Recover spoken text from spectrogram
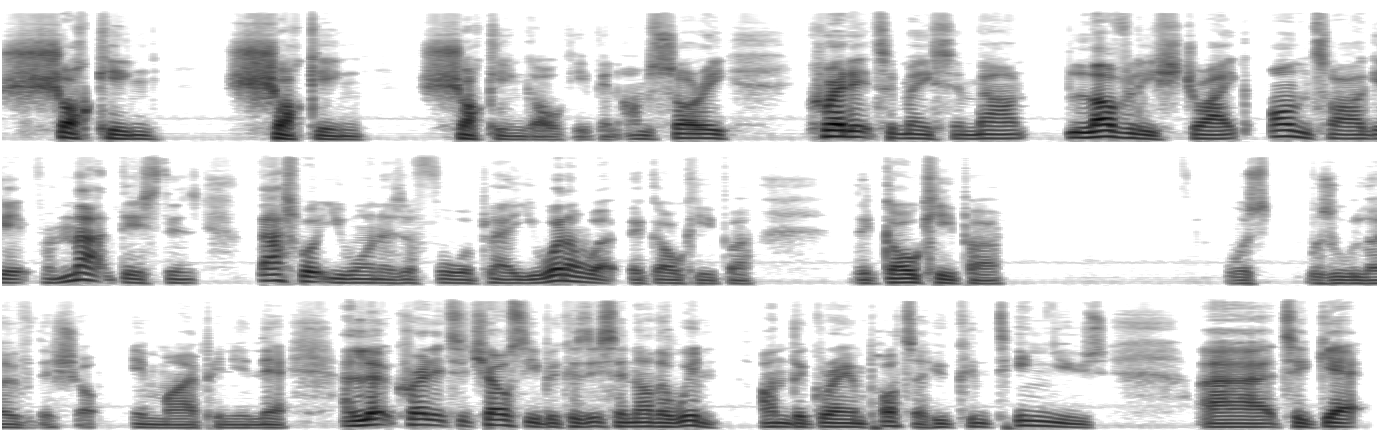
Shocking, shocking, shocking goalkeeping. I'm sorry. Credit to Mason Mount. Lovely strike on target from that distance. That's what you want as a forward player. You want to work the goalkeeper. The goalkeeper was was all over the shop, in my opinion. There, and look, credit to Chelsea because it's another win under Graham Potter, who continues uh, to get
